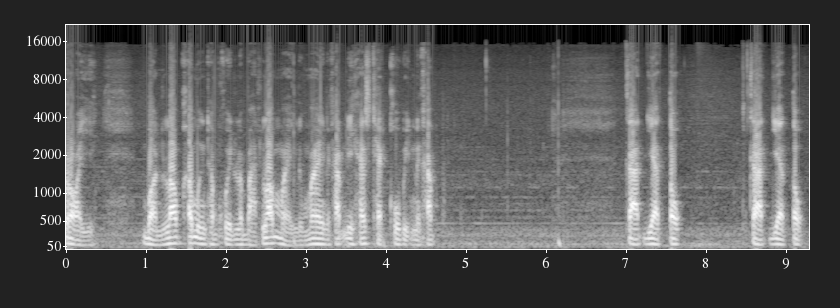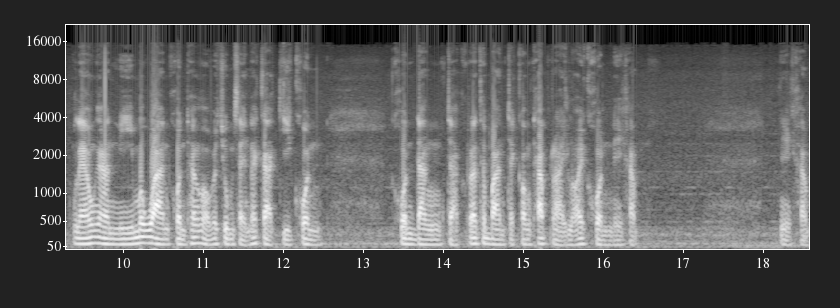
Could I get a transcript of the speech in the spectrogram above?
ปล่อย บ่อนรอบเข้าเมืองทำโควิดระบาดรอบใหม่หรือไม่นะครับนี่แฮชแท็กโควิดนะครับ กาดอย่าตก กาดอย่าตกแล้วงานนี้เมื่อวานคนทั้งหอประชุมใส่หน้ากากกี่คน คนดังจากรัฐบาลจากกองทัพหลายร้อยคนนี่ครับ นี่ครับ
